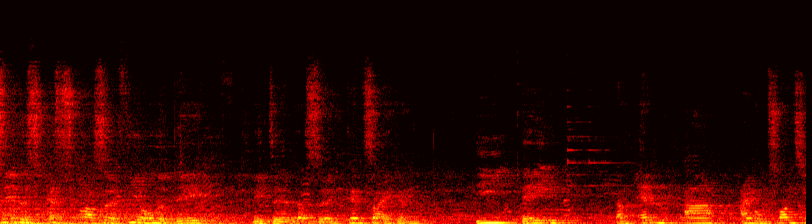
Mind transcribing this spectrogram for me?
Mercedes S-klasse 400D met uh, dat is, eh, uh, kenteken DD, dan MA 21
